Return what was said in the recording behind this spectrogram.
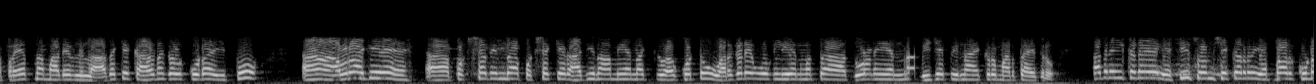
ಪ್ರಯತ್ನ ಮಾಡಿರಲಿಲ್ಲ. ಅದಕ್ಕೆ ಕಾರಣಗಳು ಕೂಡ ಇತ್ತು. ಅವರಾಗಿ ಪಕ್ಷದಿಂದ ಪಕ್ಷಕ್ಕೆ ರಾಜೀನಾಮೆಯನ್ನ ಕೊಟ್ಟು ಹೊರಗಡೆ ಹೋಗ್ಲಿ ಅನ್ನುವಂತ ಧೋರಣೆಯನ್ನ ಬಿಜೆಪಿ ನಾಯಕರು ಮಾಡ್ತಾ ಇದ್ರು. ಆದ್ರೆ ಈ ಕಡೆ ಎಸ್ ಸಿ ಸೋಮಶೇಖರ್ ಹೆಬ್ಬಾರ್ ಕೂಡ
